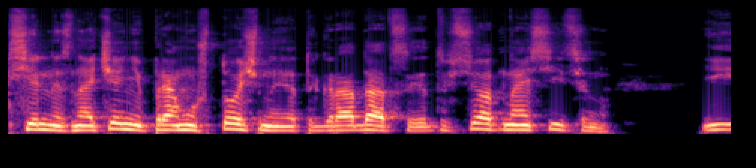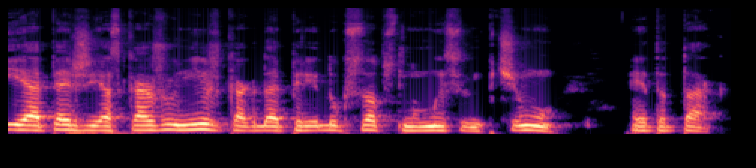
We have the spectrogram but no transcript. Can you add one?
сильное значение, прям уж точно это градация, это все относительно. И опять же я скажу ниже, когда перейду к собственным мыслям, почему это так.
